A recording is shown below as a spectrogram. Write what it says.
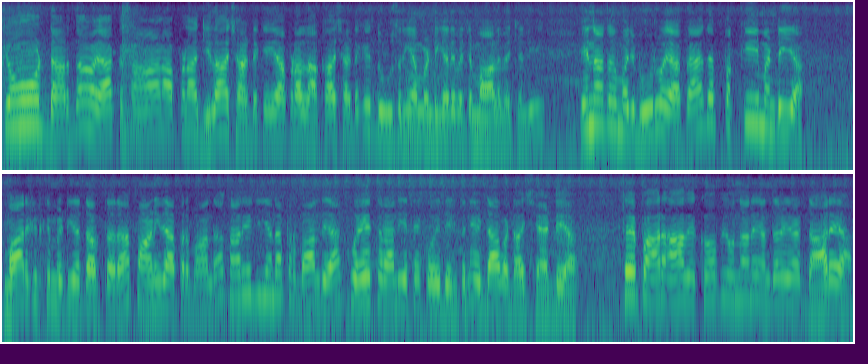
ਕਿਉਂ ਡਰਦਾ ਹੋਇਆ ਕਿਸਾਨ ਆਪਣਾ ਜ਼ਿਲ੍ਹਾ ਛੱਡ ਕੇ, ਆਪਣਾ ਇਲਾਕਾ ਛੱਡ ਕੇ ਦੂਸਰੀਆਂ ਮੰਡੀਆਂ ਦੇ ਵਿੱਚ ਮਾਲ ਵੇਚਣ ਦੀ ਇਹਨਾਂ ਤੋਂ ਮਜਬੂਰ ਹੋਇਆ ਪਿਆ ਤੇ ਪੱਕੀ ਮੰਡੀ ਆ। ਮਾਰਕੀਟ ਕਮੇਟੀ ਦਾ ਦਫ਼ਤਰ ਆ, ਪਾਣੀ ਦਾ ਪ੍ਰਬੰਧ ਆ, ਸਾਰੀਆਂ ਚੀਜ਼ਾਂ ਦਾ ਪ੍ਰਬੰਧ ਆ। ਕੋਈ ਤਰ੍ਹਾਂ ਦੀ ਇੱਥੇ ਕੋਈ ਦਿੱਕਤ ਨਹੀਂ, ਐਡਾ ਵੱਡਾ ਸ਼ੈੱਡ ਆ। ਤੇ ਪਰ ਆ ਵੇਖੋ ਵੀ ਉਹਨਾਂ ਦੇ ਅੰਦਰ ਜਿਹੜਾ ਡਰ ਆ,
